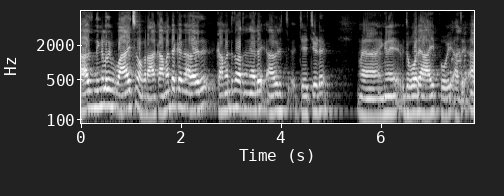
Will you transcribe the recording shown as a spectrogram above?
അത് നിങ്ങളത് വായിച്ചു നോക്കണം. ആ കമന്റൊക്കെ അതായത് കമന്റ് എന്ന് പറഞ്ഞു കഴിഞ്ഞാൽ ആ ഒരു ചേച്ചിയുടെ ഇങ്ങനെ ഇതുപോലെ ആയിപ്പോയി. അത് ആ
